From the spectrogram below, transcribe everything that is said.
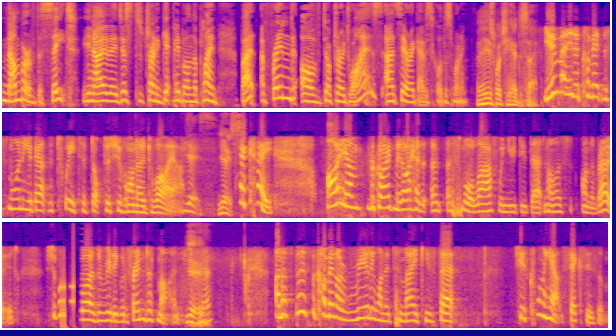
number of the seat. You know, they're just trying to get people on the plane. But a friend of Dr. O'Dwyer's, uh, Sarah gave us a call this morning. Here's what she had to say. You made a comment this morning about the tweet of Dr. Siobhan O'Dwyer. Yes. Yes. Okay. I um look, I admit I had a, a small laugh when you did that, and I was on the road. Siobhan O'Dwyer is a really good friend of mine, Yeah. Yeah. and I suppose the comment I really wanted to make is that she's calling out sexism,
